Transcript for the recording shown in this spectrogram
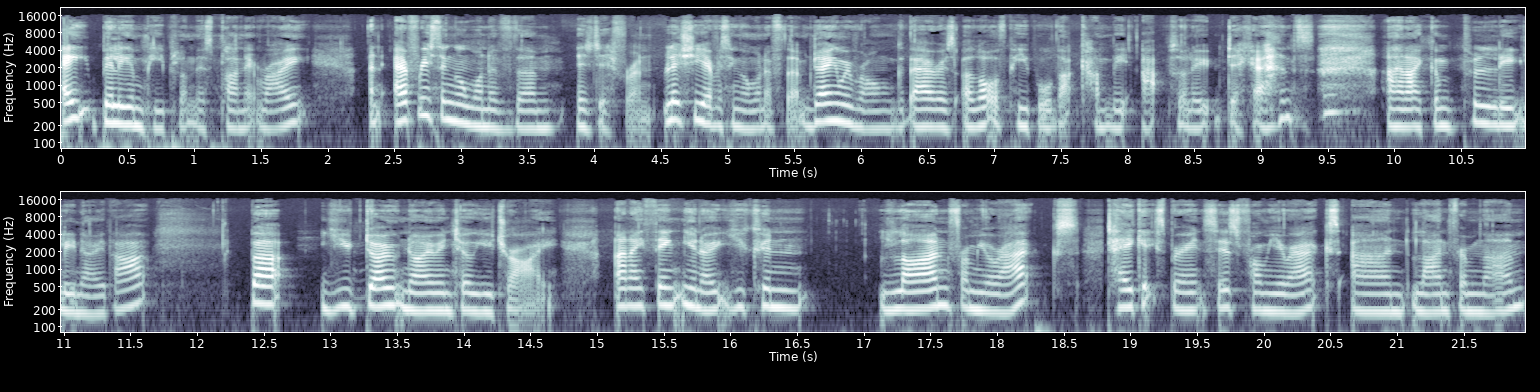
8 billion people on this planet, right? And every single one of them is different. Literally every single one of them. Don't get me wrong, there is a lot of people that can be absolute dickheads. And I completely know that. But you don't know until you try. And I think, you know, you can learn from your ex, take experiences from your ex and learn from them.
